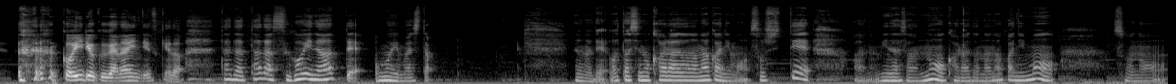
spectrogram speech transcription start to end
語彙力がないんですけどただただすごいなって思いました。なので私の体の中にもそしてあの皆さんの体の中にもその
